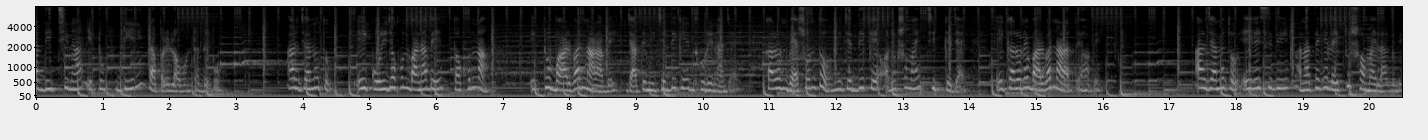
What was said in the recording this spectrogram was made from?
আর দিচ্ছি না, একটু ফুটিয়ে নিই, তারপরে লবণটা দেব। আর জানো তো, এই কড়ি যখন বানাবে, তখন না একটু বারবার নাড়াবে, যাতে নিচের দিকে ধরে না যায়। কারণ বেসন তো নিচের দিকে অনেক সময় চিপকে যায়, এই কারণে বারবার নাড়াতে হবে। আর জানো তো, এই রেসিপি বানাতে গেলে একটু সময় লাগবে।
